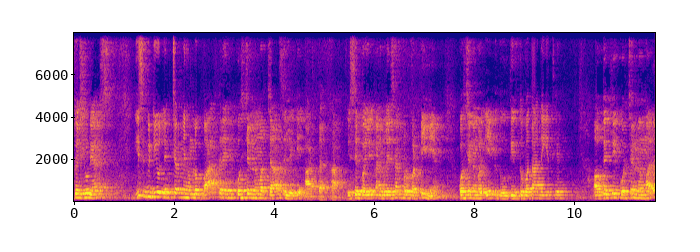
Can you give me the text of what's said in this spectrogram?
तो स्टूडेंट्स इस वीडियो लेक्चर में हम लोग बात करेंगे क्वेश्चन नंबर चार से लेके आठ तक का। इससे पहले कन्वलेशन प्रॉपर्टी में क्वेश्चन नंबर एक, दो, तीन तो बता दिए थे। अब देखिए क्वेश्चन नंबर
